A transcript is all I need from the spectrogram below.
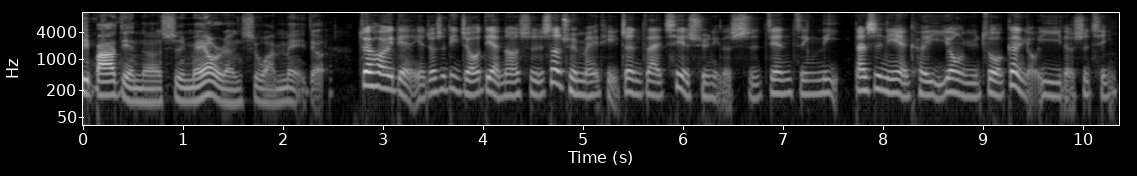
第八点呢，是没有人是完美的。最后一点，也就是第九点呢，是社群媒体正在窃取你的时间精力，但是你也可以用于做更有意义的事情。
